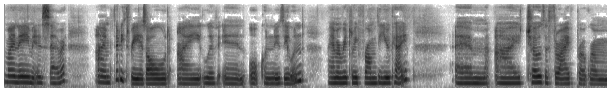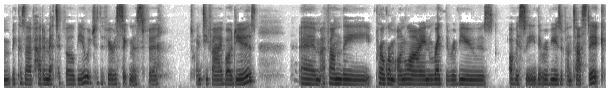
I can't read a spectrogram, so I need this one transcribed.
my name is Sarah. I'm 33 years old. I live in Auckland, New Zealand. I am originally from the UK. Um, I chose the Thrive program because I've had emetophobia, which is the fear of sickness, for 25 odd years. Um, I found the program online, read the reviews. Obviously, the reviews are fantastic.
